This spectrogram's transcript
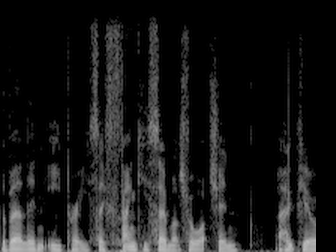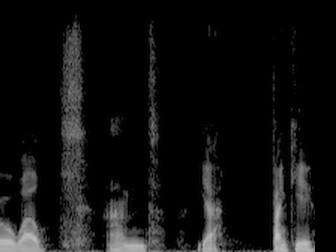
the Berlin E-Prix. So thank you so much for watching. I hope you're all well. And yeah, thank you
